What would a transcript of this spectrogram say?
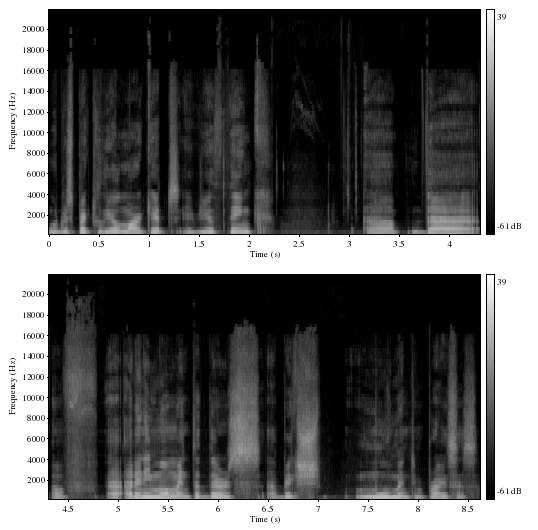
with respect to the oil market, if you think uh, the, of at any moment that there's a big sh- movement in prices,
